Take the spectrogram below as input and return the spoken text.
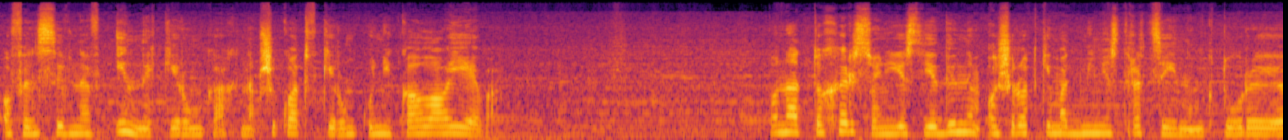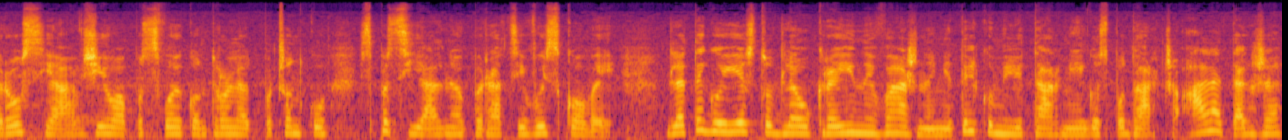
ofensywne w innych kierunkach, np. w kierunku Nikolajewa. Ponadto Cherson jest jedynym ośrodkiem administracyjnym, który Rosja wzięła pod swoją kontrolę od początku specjalnej operacji wojskowej. Dlatego jest to dla Ukrainy ważne nie tylko militarnie i gospodarczo, ale także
